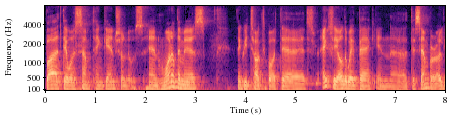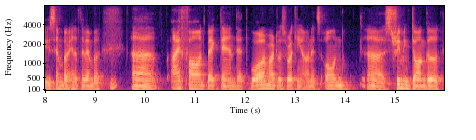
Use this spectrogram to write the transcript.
but there was some tangential news. And one of them is I think we talked about that actually all the way back in uh, December, early December, end of November. Mm-hmm. Uh, I found back then that Walmart was working on its own uh, streaming dongle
